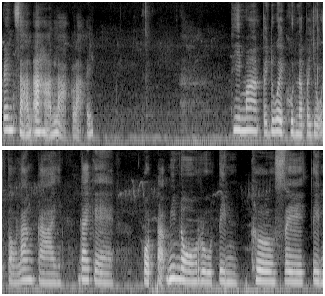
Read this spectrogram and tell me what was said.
เป็นสารอาหารหลากหลาย ที่มากไปด้วยคุณประโยชน์ต่อร่างกาย ได้แก่กรดอะมิโนรูติน เคอร์เซติน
